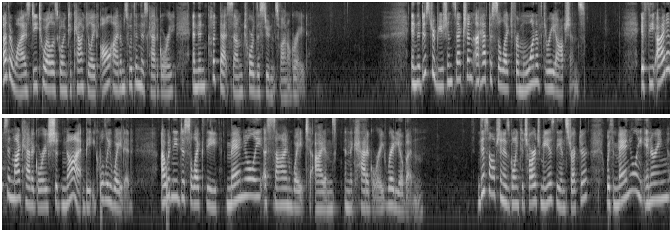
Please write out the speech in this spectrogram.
Otherwise, D2L is going to calculate all items within this category and then put that sum toward the student's final grade. In the distribution section, I have to select from one of three options. If the items in my category should not be equally weighted, I would need to select the Manually Assign Weight to Items in the Category radio button. This option is going to charge me as the instructor with manually entering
